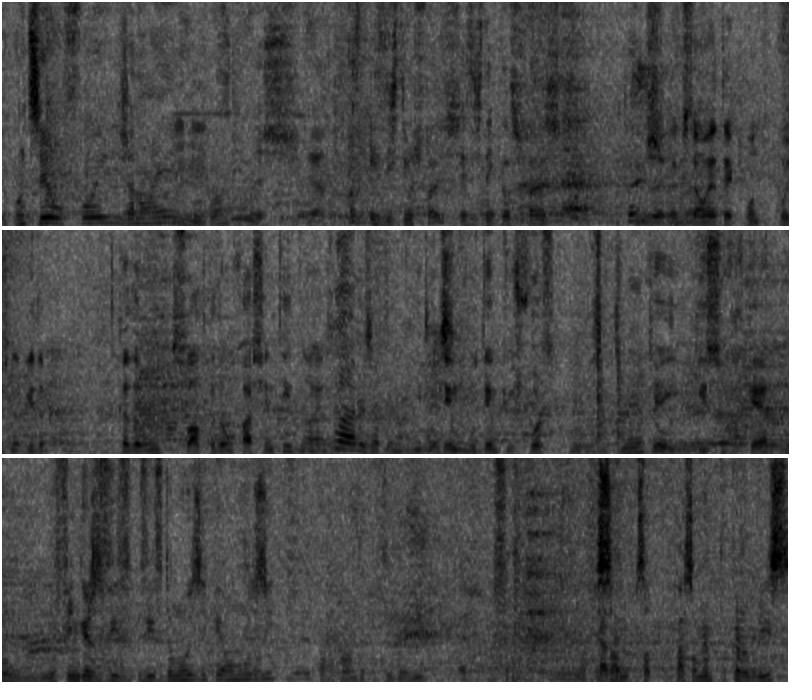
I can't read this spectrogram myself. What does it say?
aconteceu, foi e já não é. e pronto. Mas, é. Mas existem os fãs, existem aqueles fãs. Mas a, a questão é até que ponto depois na vida de cada um, pessoal de cada um faz sentido, não é? Claro, exatamente. E o é tempo, assim, o tempo e o esforço exatamente. que, é- que isso requer. O, o Fingers vive, vive da música, é um músico, pá, pronto, a partir daí. É só, só, pá, só mesmo por carolice.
